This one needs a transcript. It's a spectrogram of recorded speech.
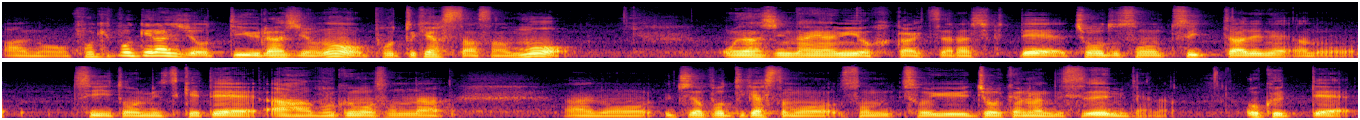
あのポキポキラジオっていうラジオのポッドキャスターさんも同じ悩みを抱えてたらしくてちょうどそのツイッターでねあのツイートを見つけてああ僕もそんなあのうちのポッドキャストもそそういう状況なんですみたいな送って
